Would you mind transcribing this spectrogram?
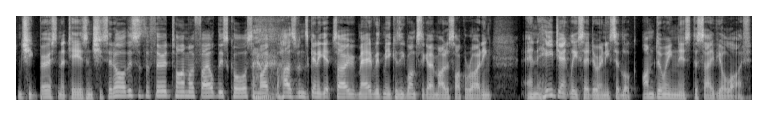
And she burst into tears and she said, "Oh, this is the third time I've failed this course, and my husband's going to get so mad with me because he wants to go motorcycle riding." And he gently said to her, and he said, "Look, I'm doing this to save your life."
